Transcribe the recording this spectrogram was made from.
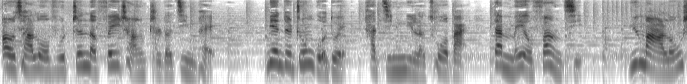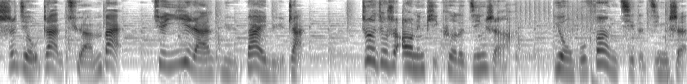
奥恰洛夫真的非常值得敬佩。面对中国队，他经历了挫败，但没有放弃。与马龙十九战全败，却依然屡败屡战，这就是奥林匹克的精神啊，永不放弃的精神。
